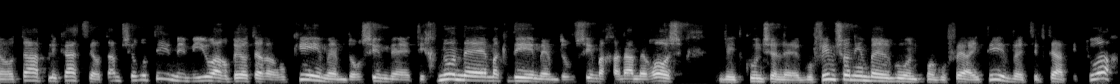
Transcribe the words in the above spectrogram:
אותה אפליקציה, אותם שירותים, הם יהיו הרבה יותר ארוכים, הם דורשים תכנון מקדים, הם דורשים הכנה מראש ועדכון של גופים שונים בארגון, כמו גופי IT וצוותי הפיתוח,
